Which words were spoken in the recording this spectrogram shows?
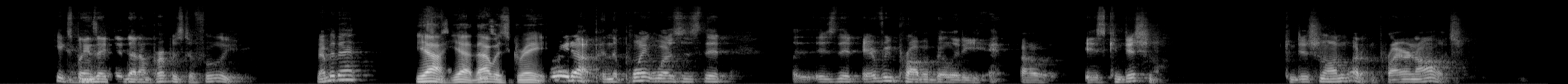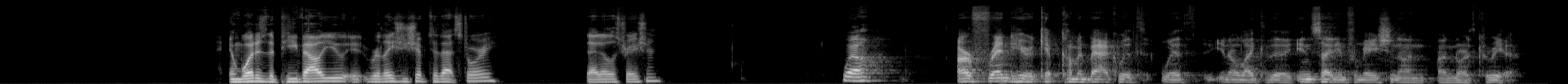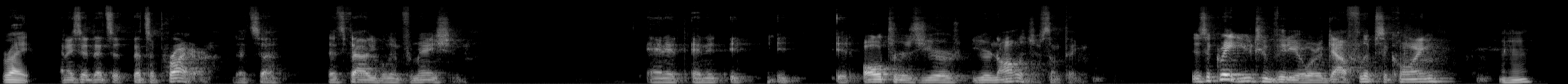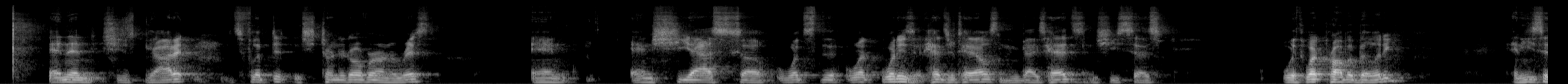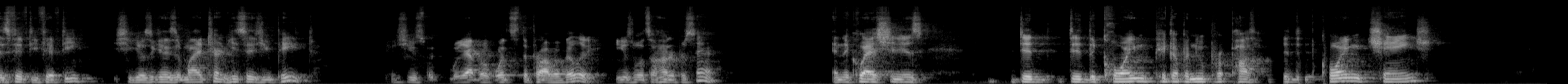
He explains Mm-hmm. I did that on purpose to fool you. Remember that? Yeah, yeah, that was great. Straight up. And the point was is that is that every probability uh, is conditional. Conditional on what? On prior knowledge. And what is the p-value relationship to that story? That illustration? Well, our friend here kept coming back with with you know like the inside information on on North Korea, Right. and I said that's a that's a prior. That's a that's valuable information, and it and it it it it alters your your knowledge of something. There's a great YouTube video where a gal flips a coin hmm and then she's got it it's flipped it and she turned it over on her wrist and and she asks uh, what's the what what is it heads or tails? And the guy's heads and she says with what probability? And he says 50 50 she goes okay is it my turn? He says you peeked. And she goes well yeah but what's the probability? He goes well it's 100% and the question is did did the coin pick up a new did the coin change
